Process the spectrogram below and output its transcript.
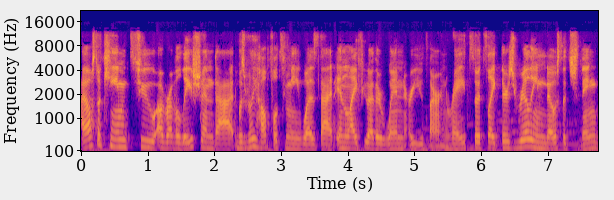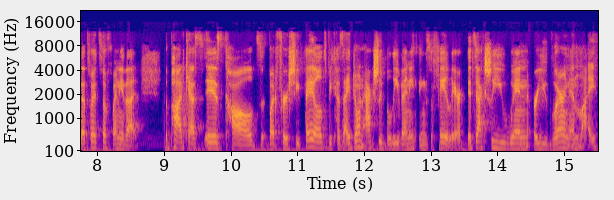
I also came to a revelation that was really helpful to me was that in life you either win or you learn, right? So it's like there's really no such thing. That's why it's so funny that the podcast is called But First She Failed, because I don't actually believe anything's a failure. It's actually you win or you learn in life.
